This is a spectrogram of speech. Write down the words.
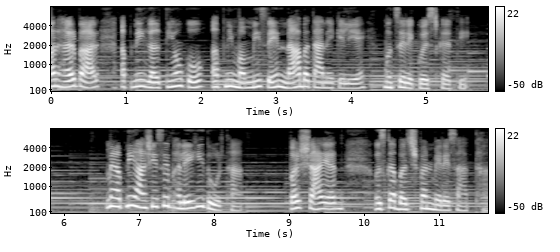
और हर बार अपनी गलतियों को अपनी मम्मी से ना बताने के लिए मुझसे रिक्वेस्ट करती। मैं अपनी आशी से भले ही दूर था, पर शायद उसका बचपन मेरे साथ था।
